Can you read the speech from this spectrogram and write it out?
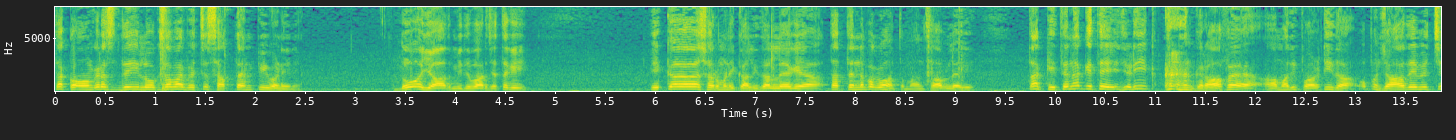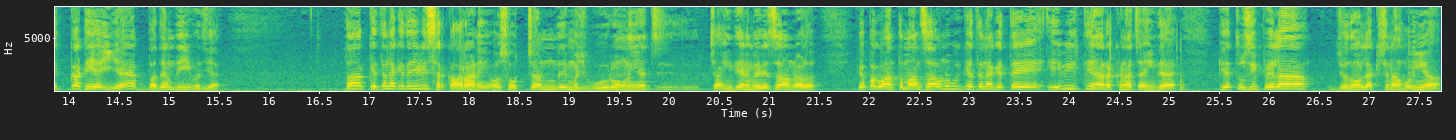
ਤਾਂ ਕਾਂਗਰਸ ਦੀ ਲੋਕ ਸਭਾ ਵਿੱਚ 7 ਐਮਪੀ ਬਣੇ ਨੇ। ਦੋ ਆਜ਼ਾਦ ਉਮੀਦਵਾਰ ਜਿੱਤ ਗਏ। ਇੱਕ ਸ਼੍ਰੋਮਣੀ ਅਕਾਲੀ ਦਲ ਲੈ ਗਿਆ, ਤਾਂ ਤਿੰਨ ਭਗਵੰਤ ਮਾਨ ਸਾਹਿਬ ਲੈ ਗਏ। ਤਾਂ ਕਿਤੇ ਨਾ ਕਿਤੇ ਜਿਹੜੀ ਇੱਕ ਗ੍ਰਾਫ ਹੈ, ਆਮ ਆਦਮੀ ਪਾਰਟੀ ਦਾ, ਉਹ ਪੰਜਾਬ ਦੇ ਵਿੱਚ ਘਟਿਆ ਹੀ ਹੈ ਵਧਣ ਦੀ ਵਜ੍ਹਾ। ਤਾਂ ਕਿਤੇ ਨਾ ਕਿਤੇ ਜਿਹੜੀ ਸਰਕਾਰਾਂ ਨੇ, ਉਹ ਸੋਚਣ ਦੇ ਮਜਬੂਰ ਹੋਣੀਆਂ ਚ- ਚਾਹੀਦੀਆਂ ਨੇ ਮੇਰੇ ਹਿਸਾਬ ਨਾਲ। ਕਿ ਭਗਵੰਤ ਮਾਨ ਸਾਹਿਬ ਨੂੰ ਵੀ ਕਿਤੇ ਨਾ ਕਿਤੇ ਇਹ ਵੀ ਧਿਆਨ ਰੱਖਣਾ ਚਾਹੀਦਾ ਹੈ ਕਿ ਤੁਸੀਂ ਪਹਿਲਾਂ ਜਦੋਂ ਇਲੈਕਸ਼ਨਾਂ ਹੋਈਆਂ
